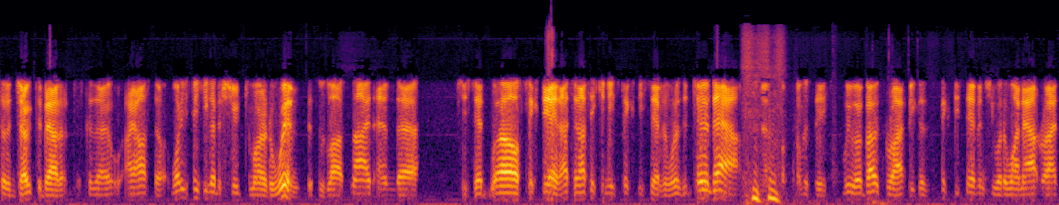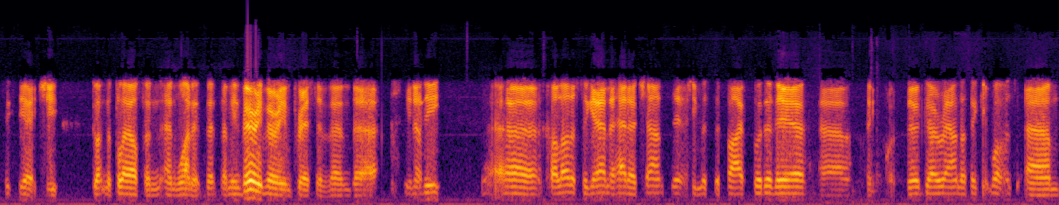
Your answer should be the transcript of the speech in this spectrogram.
sort of joked about it because I, I asked her, "What do you think you got to shoot tomorrow to win?" This was last night, and uh, she said, "Well, 68." I said, "I think you need 67." Well, as it turned out, you know, obviously we were both right because 67 she would have won outright. 68 she got in the playoff and, and won it. But I mean, very very impressive. And uh, you know the uh, Carlota Ciganda had a chance there. She missed a five footer there. Uh, I think what, third go round, I think it was. Um,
